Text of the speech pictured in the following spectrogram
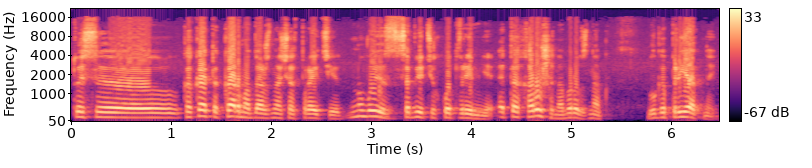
То есть, э, какая-то карма должна сейчас пройти. Ну, вы собьете ход времени. Это хороший, наоборот, знак, благоприятный.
